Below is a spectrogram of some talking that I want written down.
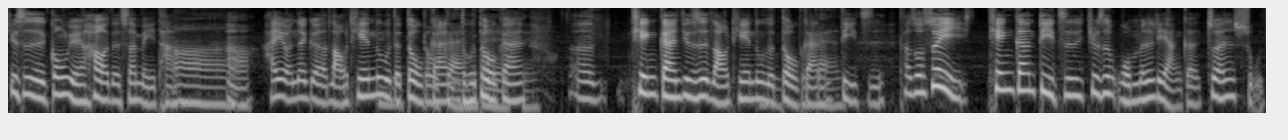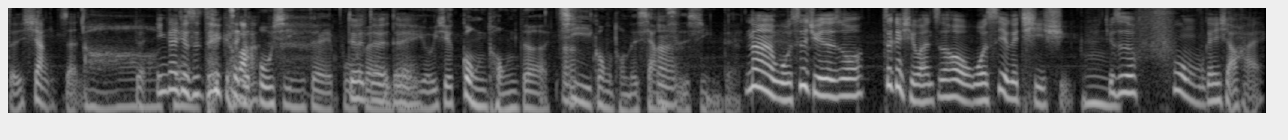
就是公园号的酸梅汤。啊，啊，还有那个老天路的豆干，土、嗯、豆干，嗯、呃，天干就是老天路的豆干，嗯、地支。他说，所以天干地支就是我们两个专属的象征哦。对，应该就是这个这个部性对部分，对对对，有一些共同的记忆、共同的相似性。对，那我是觉得说。这个写完之后，我是有个期许，嗯，就是父母跟小孩，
